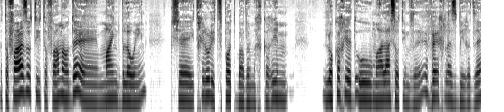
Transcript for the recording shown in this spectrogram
התופעה הזאת היא תופעה מאוד mind uh, blowing. כשהתחילו לצפות בה במחקרים, לא כל כך ידעו מה לעשות עם זה ואיך להסביר את זה.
